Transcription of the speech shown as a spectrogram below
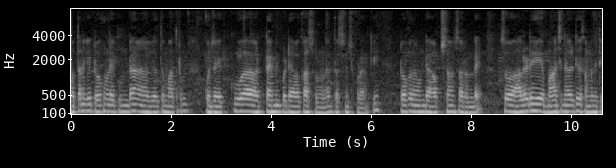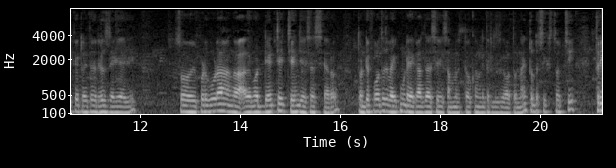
మొత్తానికి టోకన్ లేకుండా వెళ్తే మాత్రం కొంచెం ఎక్కువ టైమింగ్ పట్టే అవకాశాలు ఉన్నాయి దర్శించుకోవడానికి. టోకన్ ఉండే ఆప్షన్స్ ఆర్ ఉండే. సో ఆల్రెడీ మార్చి నెలకి సంబంధించిన టికెట్లు అయితే రిలీజ్ అయ్యాయి. సో ఇప్పుడు కూడా అది డేట్ చేంజ్ చేసేసారు. ట్వంటీ ఫోర్త్ వైకుంఠ ఏకాదశి సంబంధించిన టోకన్లు అయితే రిలీజ్ అవుతున్నాయి ట్వంటీ సిక్స్త్ వచ్చి త్రీ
